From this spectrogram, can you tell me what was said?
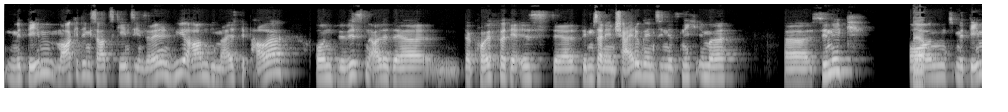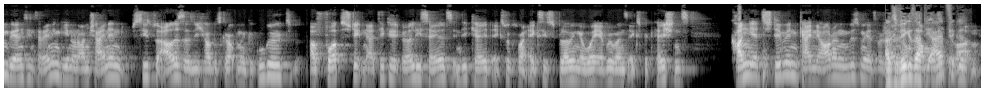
mit dem Marketing-Satz gehen sie ins Rennen. Wir haben die meiste Power und wir wissen alle, der, der Käufer, der ist, der, dem seine Entscheidungen sind jetzt nicht immer äh, sinnig. Und ja. mit dem werden sie ins Rennen gehen und anscheinend sieht so aus, also ich habe jetzt gerade mal gegoogelt, auf Forbes steht ein Artikel, Early Sales indicate Xbox One X is blowing away everyone's expectations. Kann jetzt stimmen, keine Ahnung, müssen wir jetzt wahrscheinlich Also wie gesagt, die einzige warten.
